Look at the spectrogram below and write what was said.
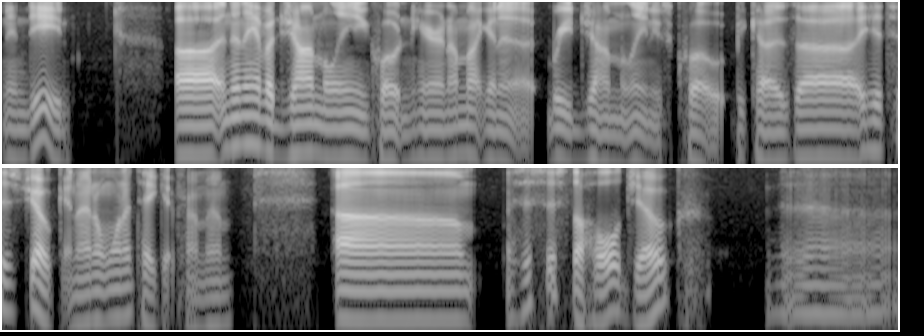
Indeed. Uh, and then they have a John Mulaney quote in here, and I'm not gonna read John Mulaney's quote because uh, it's his joke, and I don't want to take it from him. Um, is this just the whole joke? Uh,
